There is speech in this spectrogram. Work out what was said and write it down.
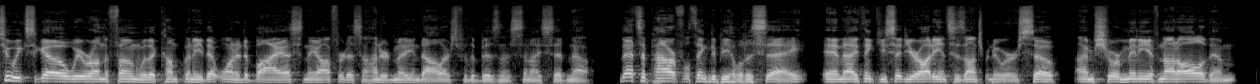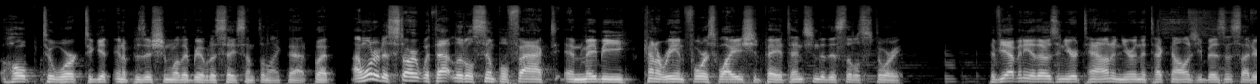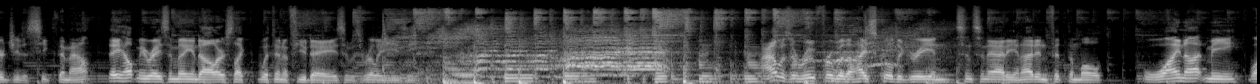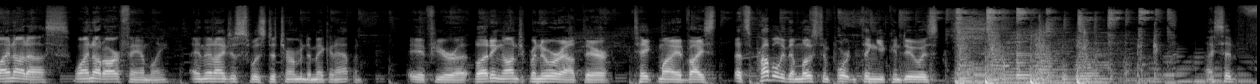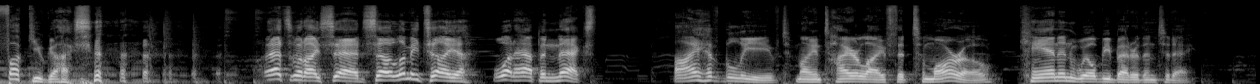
two weeks ago, we were on the phone with a company that wanted to buy us and they offered us $100 million for the business. And I said, no. That's a powerful thing to be able to say. And I think you said your audience is entrepreneurs. So I'm sure many, if not all of them, hope to work to get in a position where they'll be able to say something like that. But I wanted to start with that little simple fact and maybe kind of reinforce why you should pay attention to this little story. If you have any of those in your town and you're in the technology business, I'd urge you to seek them out. They helped me raise a million dollars like within a few days. It was really easy. I was a roofer with a high school degree in Cincinnati and I didn't fit the mold. Why not me? Why not us? Why not our family? And then I just was determined to make it happen. If you're a budding entrepreneur out there, take my advice. That's probably the most important thing you can do is I said, "Fuck you guys." That's what I said. So let me tell you what happened next. I have believed my entire life that tomorrow can and will be better than today.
